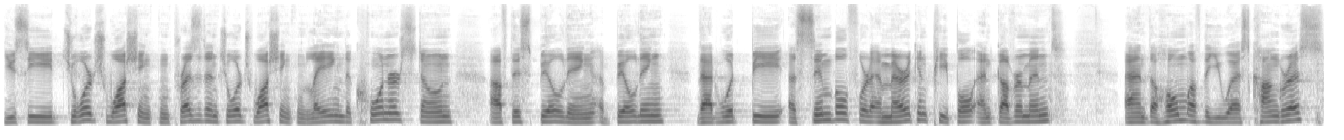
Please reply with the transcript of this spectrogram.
you see George Washington, President George Washington, laying the cornerstone of this building, a building that would be a symbol for the American people and government and the home of the US Congress,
